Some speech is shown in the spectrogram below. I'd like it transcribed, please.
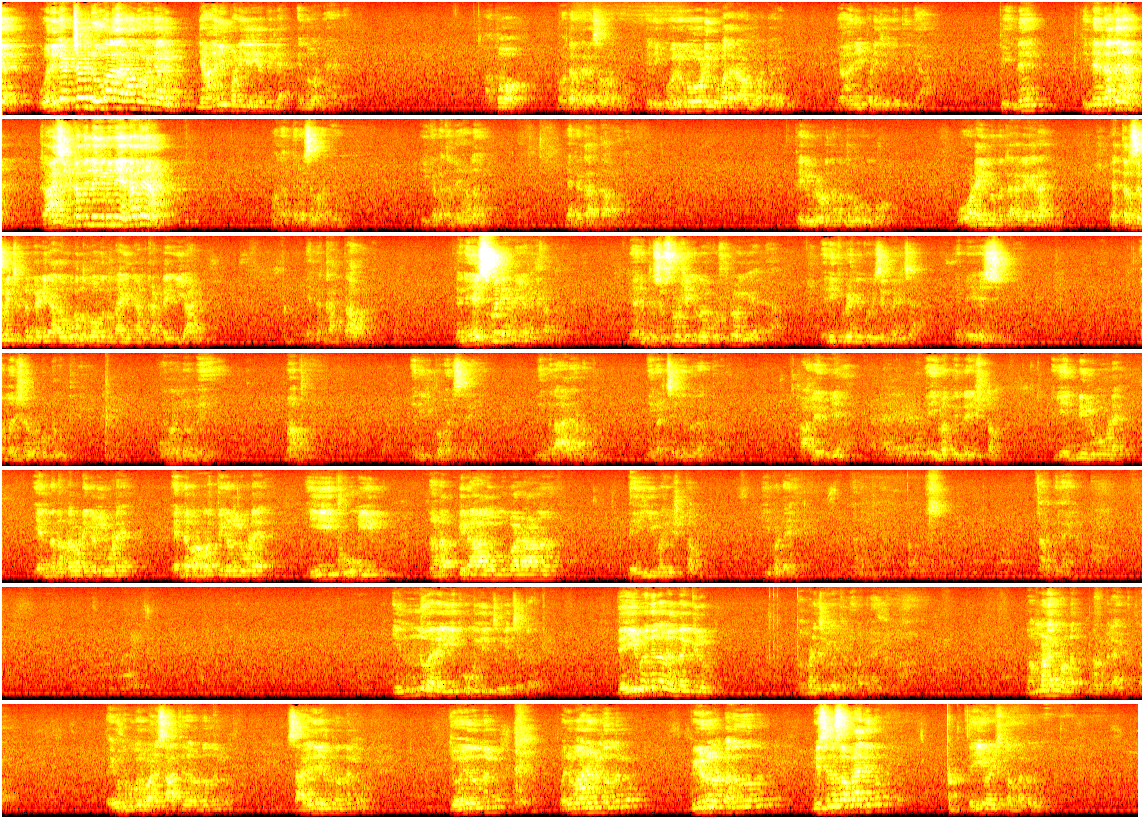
ഒരു ലക്ഷം രൂപ തരാന്ന് പറഞ്ഞാലും ഞാൻ ഈ പണി ചെയ്യുന്നില്ല എന്ന് പറഞ്ഞു അപ്പോ മദർ തെരേസ പറഞ്ഞു എനിക്ക് ഒരു കോടി രൂപ തരാമെന്ന് പറഞ്ഞാലും ഞാൻ ഈ പണി ചെയ്യത്തില്ല. പിന്നെ പിന്നെ എന്നാത്തിനാ കാശ് കിട്ടത്തില്ലെങ്കിൽ പിന്നെ എന്നാത്തിനാ? മദർ പറഞ്ഞു. ഈ കിടക്കുന്നയാൾ എന്റെ കർത്താവ്. തെരുവിലൂടെ നടന്നു പോകുമ്പോൾ ഓടയിൽ നിന്ന് കര കയറാൻ എത്ര ശ്രമിച്ചിട്ടും കഴിയാതെ ഊർന്നു പോകുന്നതായി ഞാൻ കണ്ട ഈ ആൾ എന്റെ കർത്താവാണ്. ഞാൻ യേശുവിനെ കഴിയാണ് കണ്ടത് ഞാനിപ്പോൾ ശുശ്രൂഷിക്കുന്ന ഒരു കുഷ്ഠരോഗിയല്ല. എനിക്ക് വേണ്ടി കുരിശിൽ മരിച്ച എന്റെ യേശു. ആ മനുഷ്യനെ കൊണ്ടുപോയി പറഞ്ഞു അമ്മേ മാപ്പ്. എനിക്കിപ്പോൾ മനസ്സിലായി. നിങ്ങൾ ആരാണെന്നും നിങ്ങൾ ചെയ്യുന്നത് എന്താണ്? ഹാലയൊഴിയ ദൈവത്തിന്റെ ഇഷ്ടം എന്നിലൂടെ എന്റെ നടപടികളിലൂടെ എന്റെ പ്രവൃത്തികളിലൂടെ ഈ ഭൂമിയിൽ നടപ്പിലാകുമ്പോഴാണ് ദൈവ ഇഷ്ടം ഇവിടെ നടപ്പിലായിട്ടുണ്ട് ഇന്ന് വരെ ഈ ഭൂമിയിൽ ജീവിച്ചിട്ട് ദൈവഹിതം എന്തെങ്കിലും നമ്മുടെ ജീവിതത്തിൽ നടപ്പിലായിട്ടുണ്ടോ? നമ്മളെ കൊണ്ട് നടപ്പിലായിട്ടുണ്ടോ? ദൈവം നമുക്ക് ഒരുപാട് സാധ്യതകൾ തന്നല്ലോ. സാഹചര്യങ്ങൾ തന്നല്ലോ. ജോലി തന്നല്ലോ. വരുമാനങ്ങൾ തന്നല്ലോ. വീടുകൾ പലത് തന്നല്ലോ. ബിസിനസ് സാമ്രാജ്യം തന്നല്ലോ. ദൈവ ഇഷ്ടം പലതും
